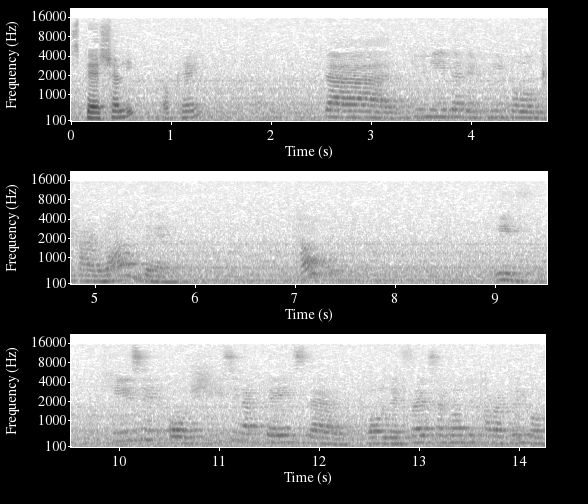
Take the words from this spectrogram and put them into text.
especially. Okay? That you need that the people around them help them. If he's in or she's in a place that all the friends are going to have a drink on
